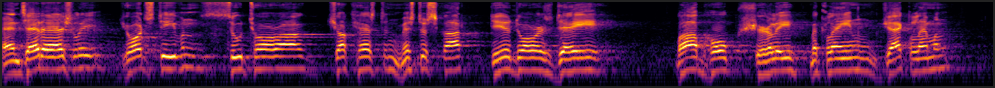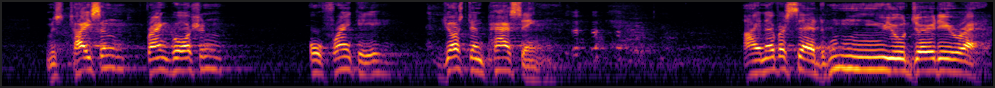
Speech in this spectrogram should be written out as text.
and Ted Ashley, George Stevens, Sue Torog, Chuck Heston, Mr. Scott, Dear Doris Day, Bob Hope, Shirley MacLaine, Jack Lemmon, Miss Tyson, Frank Gorshin, oh, Frankie, just in passing, I never said, mm, you dirty rat.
